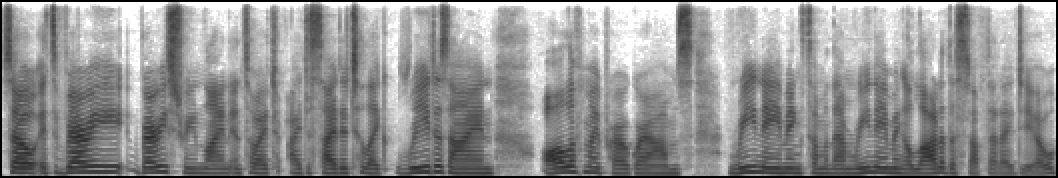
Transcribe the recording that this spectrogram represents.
So it's very, very streamlined. And so I, t- I decided to like redesign all of my programs, renaming some of them, renaming a lot of the stuff that I do,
